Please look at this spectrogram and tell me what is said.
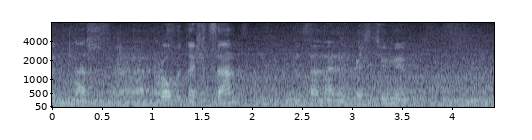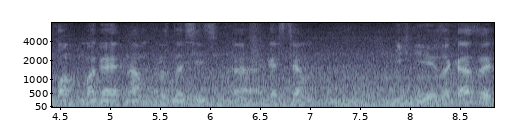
это наш э, робот-официант в национальном костюме. Он помогает нам разносить э, гостям их заказы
